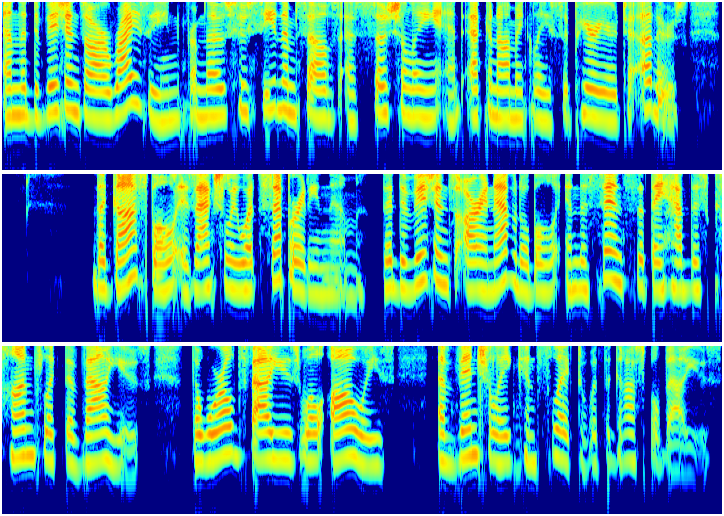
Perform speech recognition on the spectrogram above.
And the divisions are arising from those who see themselves as socially and economically superior to others. The gospel is actually what's separating them. The divisions are inevitable in the sense that they have this conflict of values. The world's values will always eventually conflict with the gospel values.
